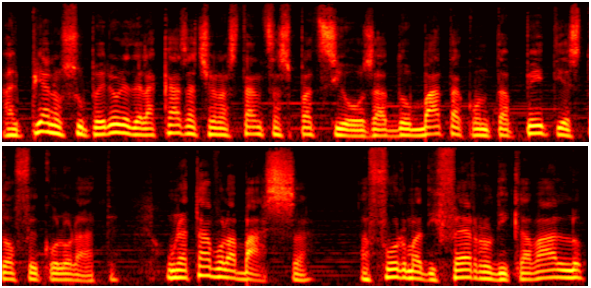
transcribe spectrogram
Al piano superiore della casa c'è una stanza spaziosa, addobbata con tappeti e stoffe colorate. Una tavola bassa, a forma di ferro di cavallo,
